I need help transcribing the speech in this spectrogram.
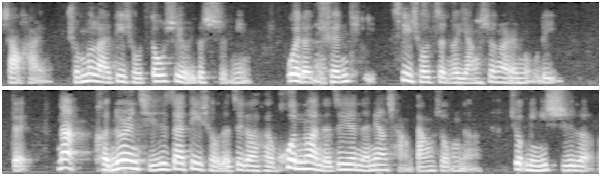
小孩全部来地球都是有一个使命，为了全体地球整个扬升而努力。对那很多人其实，在地球的这个很混乱的这些能量场当中呢，就迷失了，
